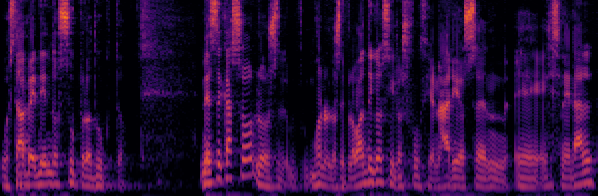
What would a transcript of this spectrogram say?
o está ya. vendiendo su producto. En este caso, los, bueno, los diplomáticos y los funcionarios en, eh, en general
